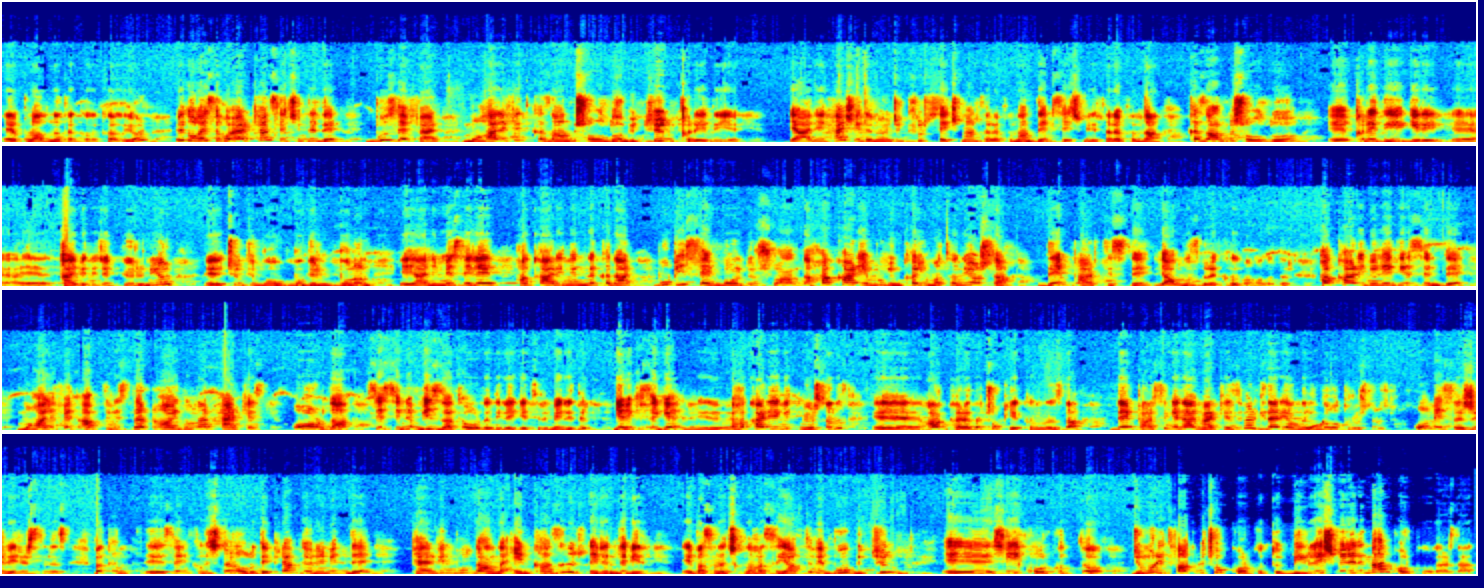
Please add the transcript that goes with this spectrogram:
e, kuralına takılı kalıyor. Ve dolayısıyla bu erken seçimde de bu sefer muhalefet kazanmış olduğu bütün krediyi Yani her şeyden önce Kürt seçmen tarafından, DEP seçmeni tarafından kazanmış olduğu e, krediyi geri e, e, kaybedecek görünüyor. E, çünkü bu bugün bunun e, yani mesele Hakkari'nin ne kadar bu bir semboldür şu anda. Hakkari'ye bugün kayyum atanıyorsa DEM Partisi yalnız bırakılmamalıdır. Hakkari Belediyesi'nde muhalefet aktivistler, aydınlar herkes orada sesini bizzat orada dile getirmelidir. Gerekirse ge- e, Hakkari'ye gitmiyorsanız e, Ankara'da çok yakınınızda DEM Partisi Genel Merkezi var. Gider yanlarında oturursunuz. O mesajı verirsiniz. Bakın e, Sayın Kılıçdaroğlu deprem döneminde Pervin Buldan'la enkazın üzerinde bir e, basın açıklaması yaptı ve bu bütün e, şeyi korkuttu. Cumhur İttifakı'nı çok korkuttu. Birleşmelerinden korkuyorlar zaten.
